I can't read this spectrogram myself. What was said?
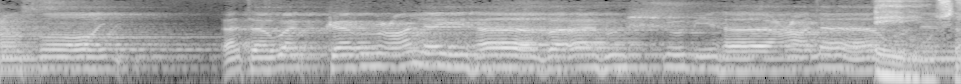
عصاي Ey Musa!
